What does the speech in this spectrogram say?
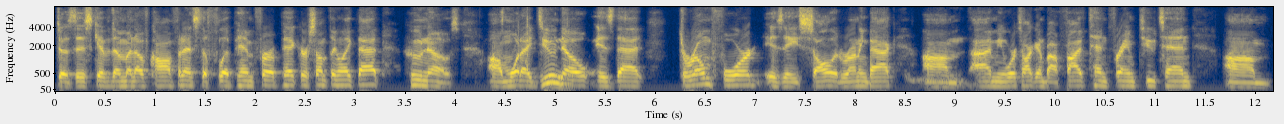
does this give them enough confidence to flip him for a pick or something like that? Who knows? Um, what I do know is that Jerome Ford is a solid running back. Um, I mean, we're talking about five ten frame, two ten. Um,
